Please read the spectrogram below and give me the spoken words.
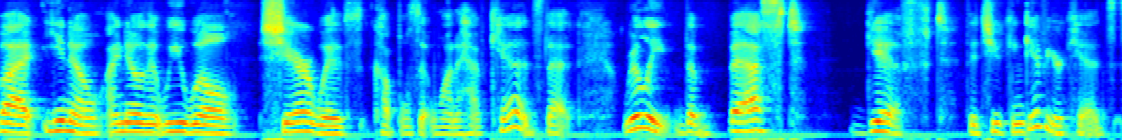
but, you know, I know that we will share with couples that want to have kids that really the best gift that you can give your kids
